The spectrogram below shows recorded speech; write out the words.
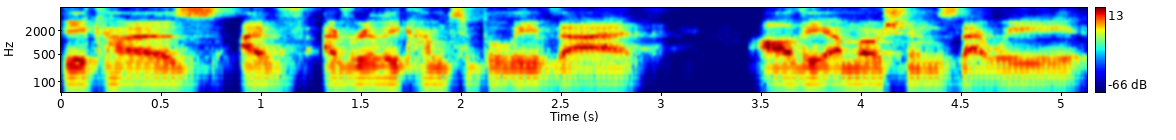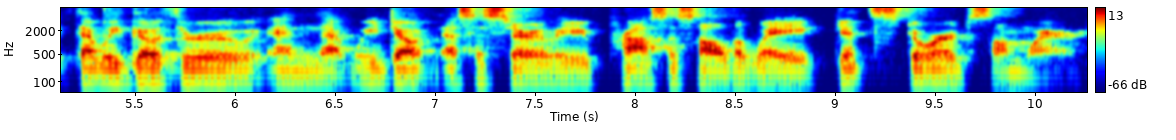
because I've I've really come to believe that all the emotions that we that we go through and that we don't necessarily process all the way get stored somewhere.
